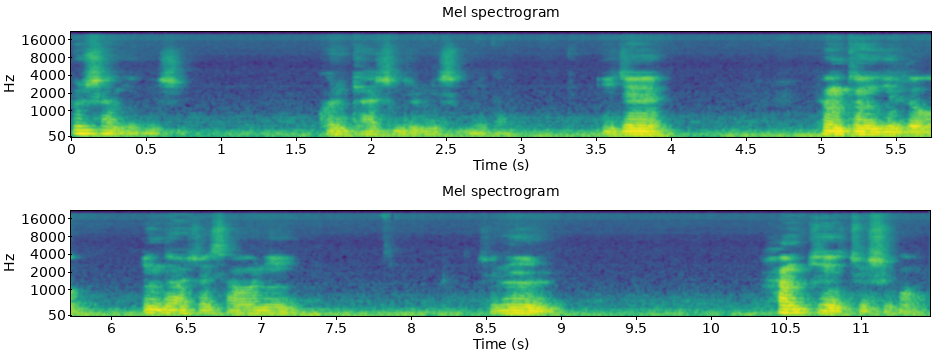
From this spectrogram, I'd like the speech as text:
불쌍히 여기시고 그렇게 하신 줄 믿습니다. 이제 형통의 길로 인도하셔사오니 주님 함께 해주시고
